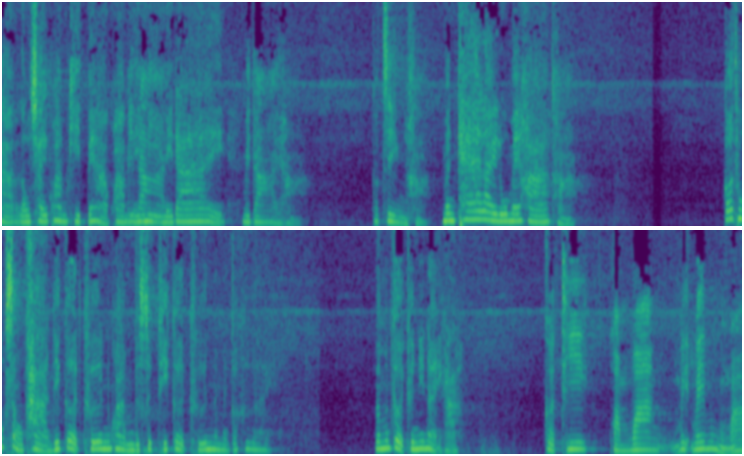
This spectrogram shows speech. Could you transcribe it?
ค่ะ เราใช้ความคิดไปหาความไม่มีไม่ได้ ไม่ได้ค่ะ ก็จริงค่ะ มันแค่อะไรรู้ไหมคะค่ะก็ทุกสังขารที่เกิดขึ้นความรู้สึกที่เกิดขึ้นมันก็คืออะไร แล้วมันเกิดขึ้นที่ไหนคะเกิดที่ความว่างไม่ไม่เหมือนว่า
